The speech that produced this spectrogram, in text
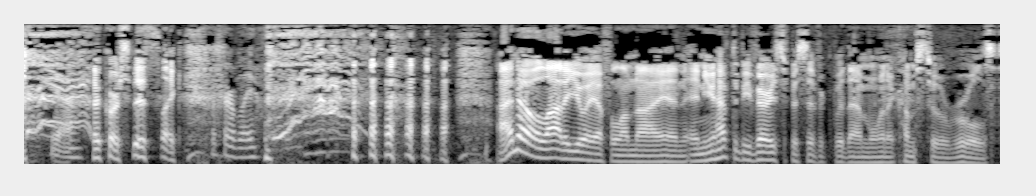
Yeah. of course, it's like preferably. I know a lot of UAF alumni, and, and you have to be very specific with them when it comes to rules.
